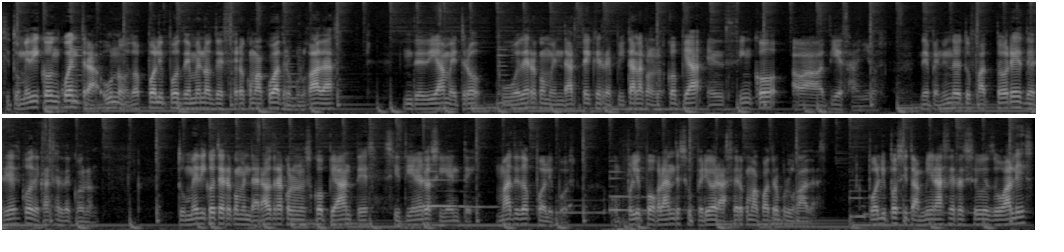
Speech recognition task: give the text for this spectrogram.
Si tu médico encuentra uno o dos pólipos de menos de 0,4 pulgadas, de diámetro puede recomendarte que repita la colonoscopia en 5 a 10 años, dependiendo de tus factores de riesgo de cáncer de colon. Tu médico te recomendará otra colonoscopia antes si tiene lo siguiente, más de dos pólipos, un pólipo grande superior a 0,4 pulgadas, pólipos y también haces residuales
